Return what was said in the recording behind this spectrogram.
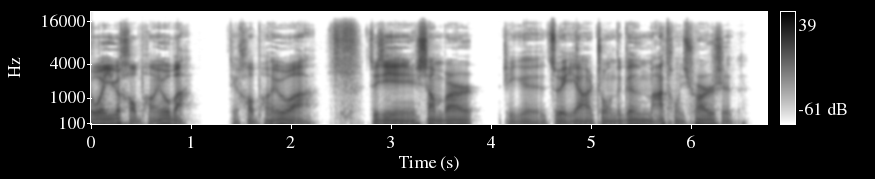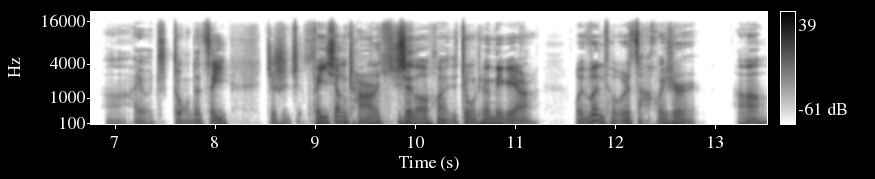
说我一个好朋友吧，这好朋友啊，最近上班这个嘴呀肿的跟马桶圈似的啊，还有肿的贼就是肥香肠，你知道吗？肿成那个样。我问他，我说咋回事啊？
